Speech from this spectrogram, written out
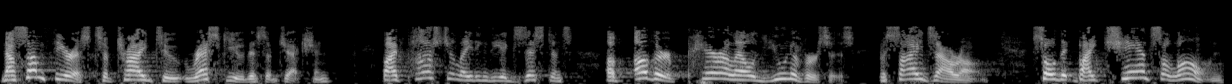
Now, some theorists have tried to rescue this objection by postulating the existence of other parallel universes besides our own, so that by chance alone,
